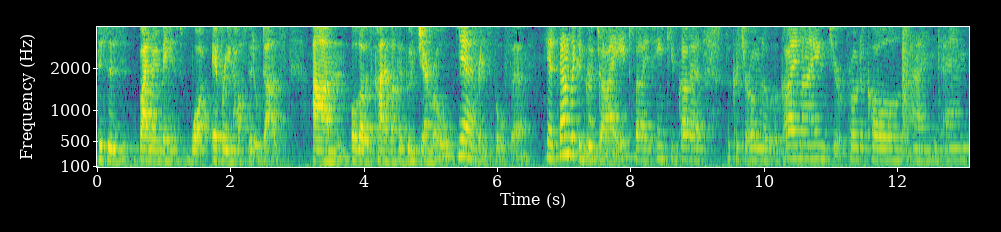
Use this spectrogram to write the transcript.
this is by no means what every hospital does. Um, although it's kind of like a good general Yeah. principle for Yeah, it sounds like a good guide, but I think you've got to look at your own local guidelines, your protocols, and um,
